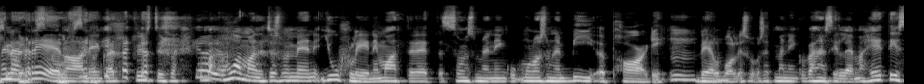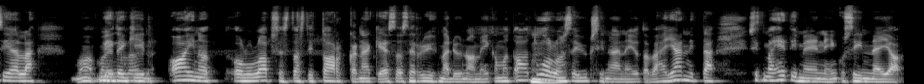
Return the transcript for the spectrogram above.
mennään treenaan, niin kuin, että pystyisi. mä huomaan, että jos mä menen juhliin, niin mä ajattelen, että se on semmoinen, niin kuin, mulla on semmoinen be a party mm, velvollisuus. Mm. Että mä niin kuin vähän silleen, mä heti siellä, mä, mä jotenkin aina ollut lapsesta asti tarkka näkee se ryhmädynamiikka. Mä että tuolla mm. on se yksinäinen, jota vähän jännittää. Sitten mä heti menen niin kuin sinne ja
